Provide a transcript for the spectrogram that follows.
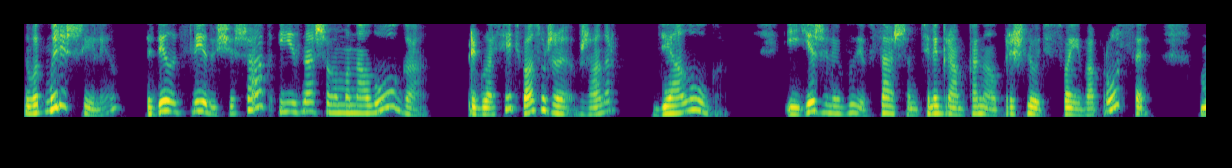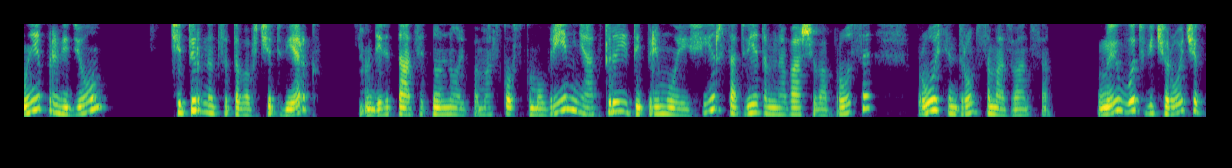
Но вот мы решили сделать следующий шаг и из нашего монолога пригласить вас уже в жанр диалога. И ежели вы в Сашин телеграм-канал пришлете свои вопросы, мы проведем 14 в четверг в 19.00 по московскому времени открытый прямой эфир с ответом на ваши вопросы про синдром самозванца. Ну и вот вечерочек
